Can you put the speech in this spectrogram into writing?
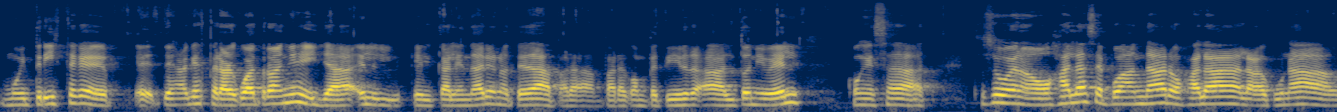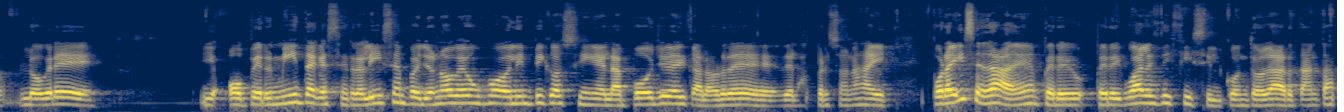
muy triste que eh, tenga que esperar cuatro años y ya el, el calendario no te da para, para, competir a alto nivel con esa edad. Entonces, bueno, ojalá se puedan dar, ojalá la vacuna logre o permita que se realicen, pero yo no veo un Juego Olímpico sin el apoyo y el calor de, de las personas ahí. Por ahí se da, ¿eh? pero, pero igual es difícil controlar tantas,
